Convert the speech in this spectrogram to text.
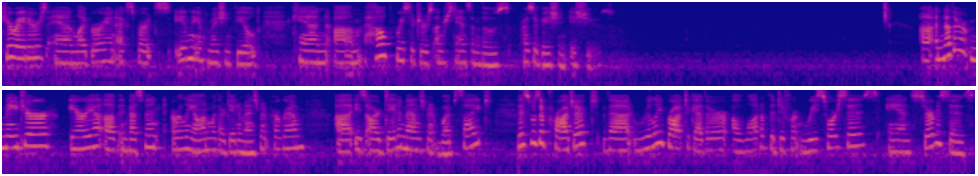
curators and librarian experts in the information field can um, help researchers understand some of those preservation issues. Uh, another major area of investment early on with our data management program uh, is our data management website. This was a project that really brought together a lot of the different resources and services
